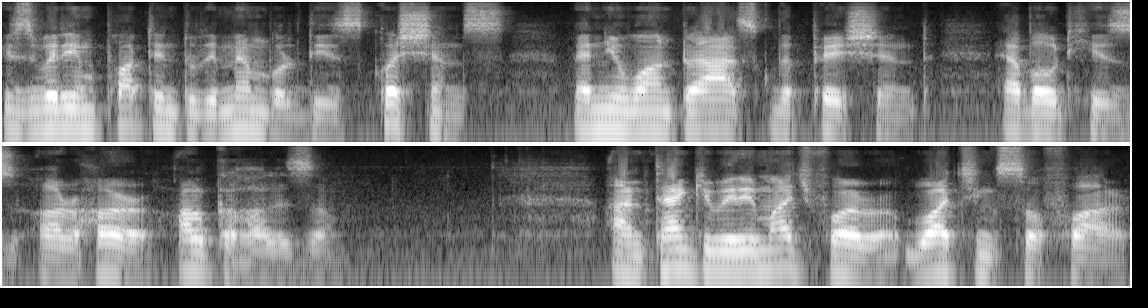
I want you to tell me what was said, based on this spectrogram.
it's very important to remember these questions when you want to ask the patient about his or her alcoholism. And thank you very much for watching so far.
